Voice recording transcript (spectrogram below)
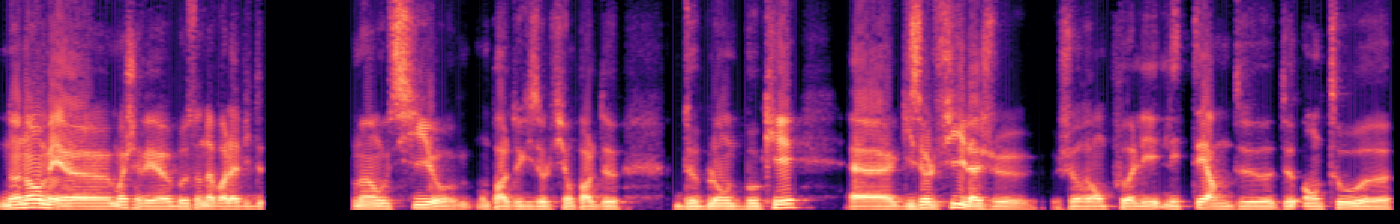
Non, non, mais euh, moi j'avais besoin d'avoir la vie de aussi. On parle de Ghisolfi, on parle de, de Blanc, de Bokeh. Euh, là, je, je réemploie les, les termes de, de Anto euh,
